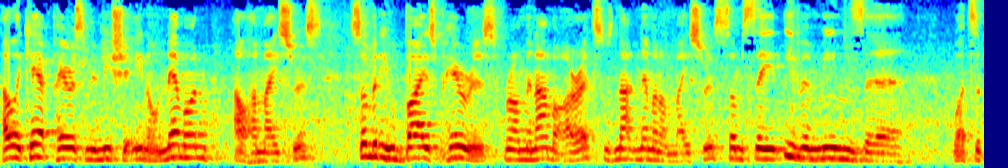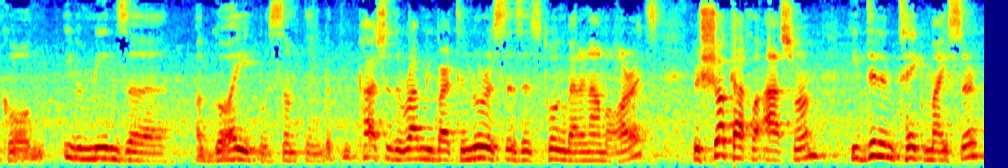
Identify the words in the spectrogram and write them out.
Halakeh Paris Mimisha Eno Nemon Al Hamaisris. Somebody who buys Paris from an Amaretz who's not Nemon Al Maisris. Some say it even means, uh, what's it called? Even means uh, a goy or something. But Pasha, the Rabbi Bartenura says it's talking about an Amaretz. V'shokach la'asram, he didn't take Meiser.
